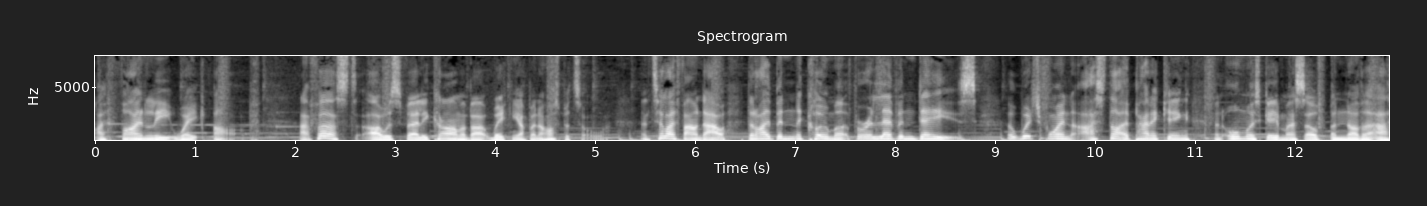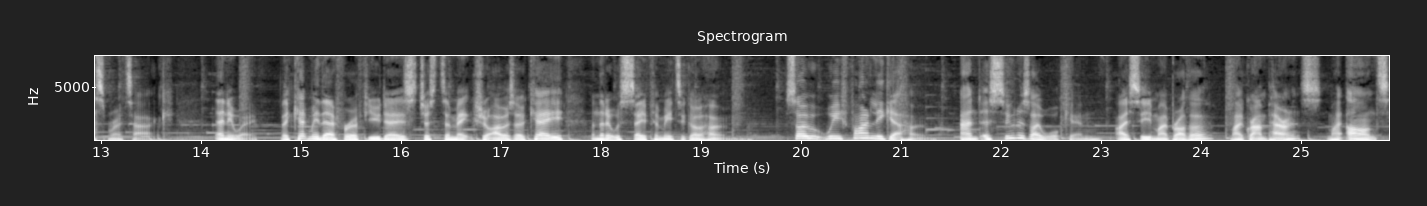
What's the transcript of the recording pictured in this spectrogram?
I finally wake up. At first, I was fairly calm about waking up in a hospital, until I found out that I'd been in a coma for 11 days, at which point I started panicking and almost gave myself another asthma attack. Anyway, they kept me there for a few days just to make sure I was okay and that it was safe for me to go home. So we finally get home, and as soon as I walk in, I see my brother, my grandparents, my aunt,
